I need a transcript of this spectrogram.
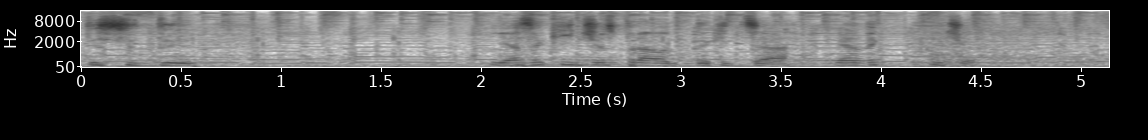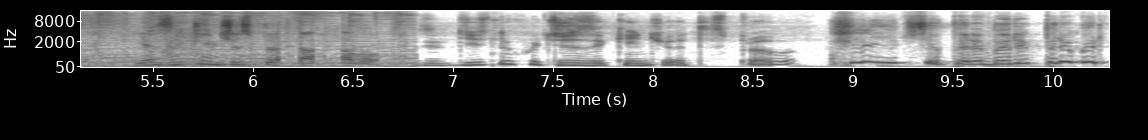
Ти сюди. Я закінчу справу до кінця. Я закінчу. Я закінчу справу. Ти дійсно хочеш закінчувати справу? Все, перебери, перебери.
